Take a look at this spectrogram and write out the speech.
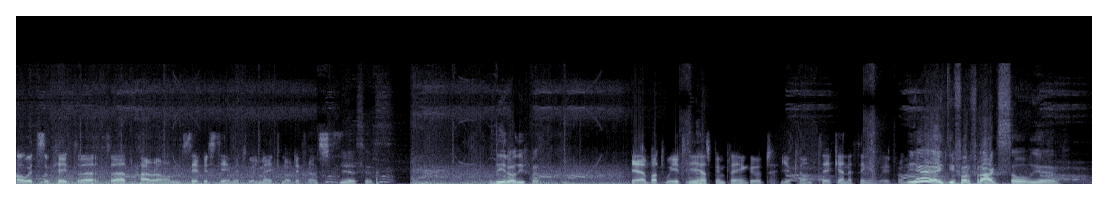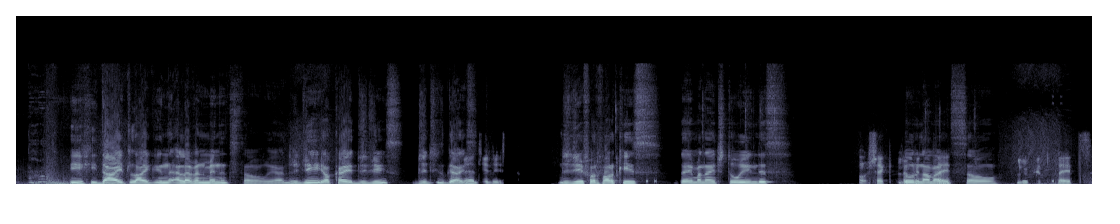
"Oh, it's okay to, uh, to add Para on CB's team. It will make no difference." Yes, yes. Zero difference. Yeah, but we, he has been playing good. You can't take anything away from him. Yeah, 84 frags, so yeah. He he died like in 11 minutes, so yeah. GG, okay, GG's. GG's, guys. Yeah, GG. GG for 4KIS. They managed to win this Oh, check. Look tournament, so Look at plate.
